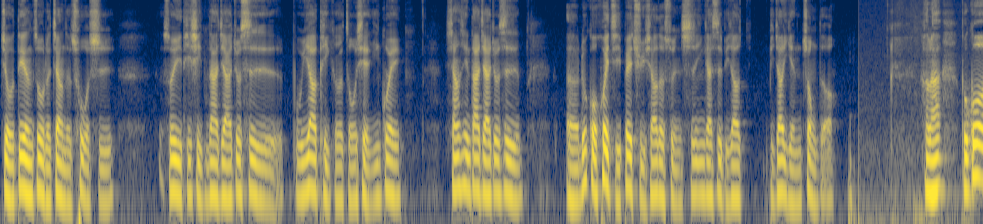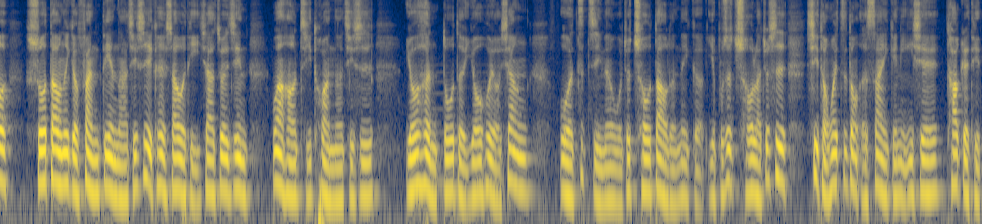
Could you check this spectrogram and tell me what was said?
酒店做了这样的措施。所以提醒大家，就是不要铤而走险，因为相信大家就是，呃，如果会籍被取消的损失，应该是比较比较严重的哦。好啦，不过说到那个饭店呢、其实也可以稍微提一下，最近万豪集团呢，其实有很多的优惠哦。像我自己呢，我就抽到了那个，也不是抽了，就是系统会自动 assign 给你一些 targeted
